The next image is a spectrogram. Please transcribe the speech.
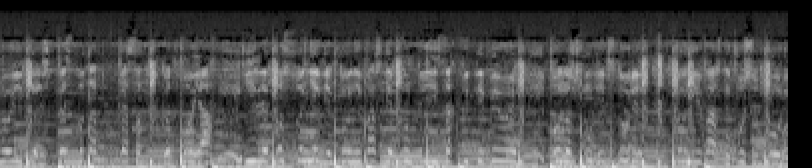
no i wiesz Bez podatku kasa tylko twoja. Ile poszło nie wiem, to nieważne. Bunty i zachwyty były, ponoć mówię bzdury. To nieważne, poszło w mury.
